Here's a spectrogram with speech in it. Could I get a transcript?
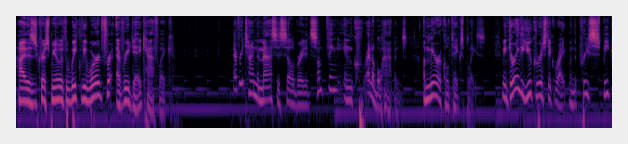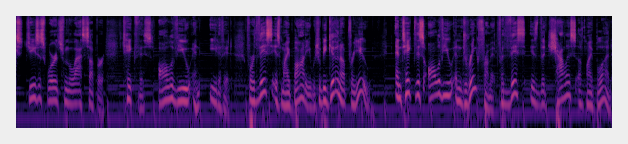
Hi, this is Chris Mueller with the weekly word for Everyday Catholic. Every time the Mass is celebrated, something incredible happens. A miracle takes place. I mean, during the Eucharistic rite, when the priest speaks Jesus' words from the Last Supper, take this, all of you, and eat of it, for this is my body, which will be given up for you. And take this, all of you, and drink from it, for this is the chalice of my blood,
